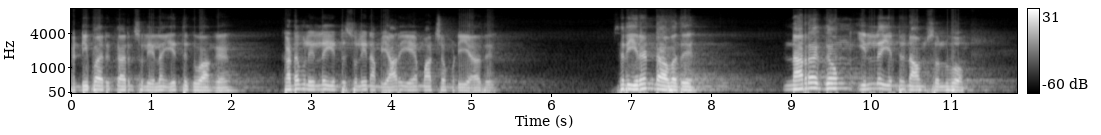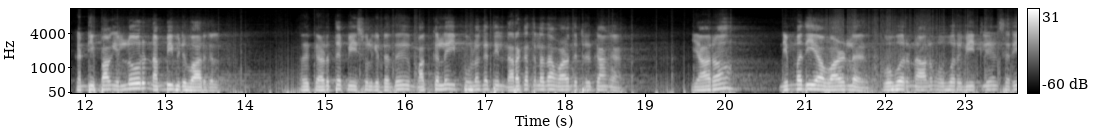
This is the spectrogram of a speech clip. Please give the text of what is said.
கண்டிப்பாக இருக்காருன்னு சொல்லி எல்லாம் ஏற்றுக்குவாங்க கடவுள் இல்லை என்று சொல்லி நாம் யாரையும் ஏமாற்ற முடியாது. சரி இரண்டாவது நரகம் இல்லை என்று நாம் சொல்வோம். கண்டிப்பாக எல்லோரும் நம்பி விடுவார்கள். அதுக்கு அடுத்த பி சொல்கின்றது மக்களை இப்போ உலகத்தில் நரகத்தில் தான் வாழ்ந்துட்டு இருக்காங்க. யாரும் நிம்மதியாக வாழல. ஒவ்வொரு நாளும் ஒவ்வொரு வீட்லேயும் சரி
